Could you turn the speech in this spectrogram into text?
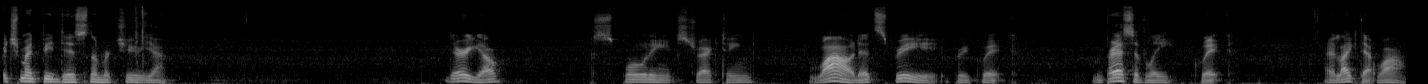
Which might be disk number two, yeah. There you go. Exploding, extracting. Wow, that's pretty pretty quick. Impressively quick. I like that. Wow.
